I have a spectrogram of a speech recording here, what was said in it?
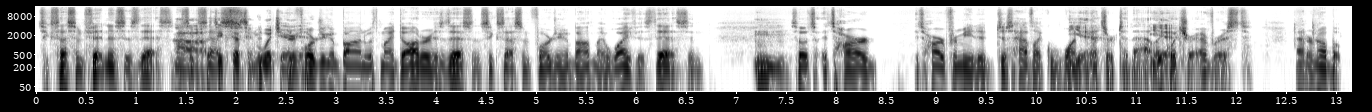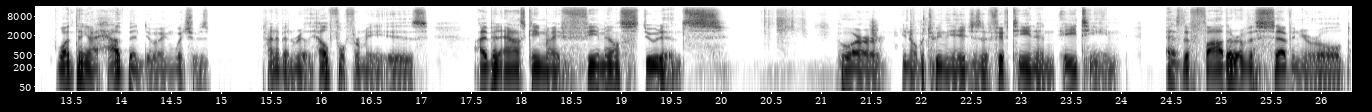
success in fitness is this and Ah, success in which area? forging a bond with my daughter is this and success in forging a bond with my wife is this and Mm. so it's it's hard it's hard for me to just have like one Yeah. answer to that like Yeah. what's your everest i don't know but one thing i have been doing which has kind of been really helpful for me is i've been asking my female students who are you know between the ages of 15 and 18 as the father of a seven year old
